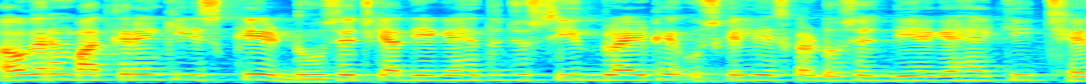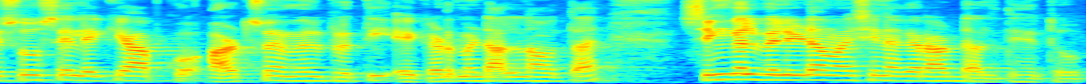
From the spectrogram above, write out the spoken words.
अब अगर हम बात करें कि इसके डोसेज क्या दिए गए हैं तो जो सीड ब्लाइट है, उसके लिए इसका डोसेज दिए गए हैं कि 600 से लेके आपको 800 सौ प्रति एकड़ में डालना होता है। सिंगल वेलिडामाइसिन अगर आप डालते हैं तो।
